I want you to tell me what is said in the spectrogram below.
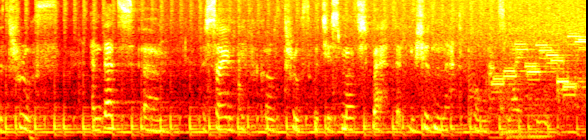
the truth, and that's um, the scientific truth, which is much better. You shouldn't let poets like you.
